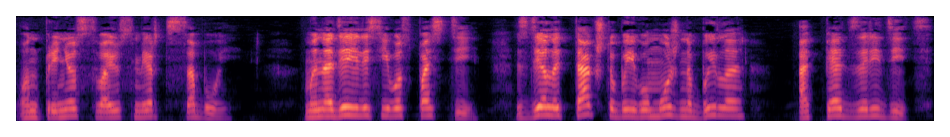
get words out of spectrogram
Он принес свою смерть с собой. Мы надеялись его спасти, сделать так, чтобы его можно было опять зарядить.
